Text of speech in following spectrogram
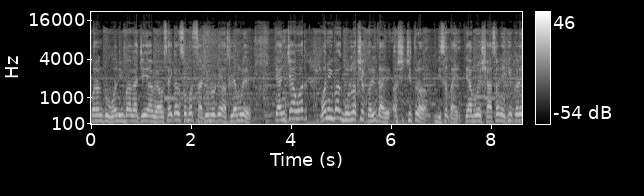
परंतु वन विभागाचे या व्यावसायिकांसोबत साठीलोटे असल्यामुळे त्यांच्यावर वन विभाग दुर्लक्ष करीत आहे असे चित्र दिसत आहे. त्यामुळे शासन एकीकडे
